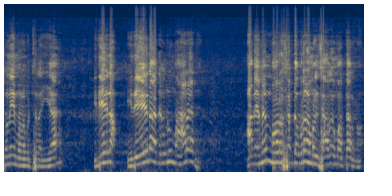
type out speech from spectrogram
துணை முதலமைச்சர் ஐயா. இதே தான் இதே தான் அது ஒன்றும் மாறாது. அவன் மேம் போடுற சண்டை பூரா நம்மளுக்கு சாதகமாக தான் இருக்கும்.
